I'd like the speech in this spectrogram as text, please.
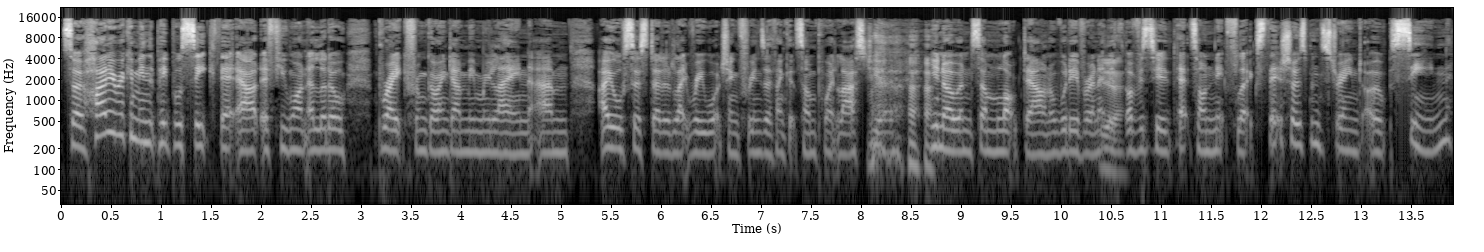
So highly recommend that people seek that out if you want a little break from going down memory lane. Um, I also started like rewatching Friends, I think at some point last year, you know, in some lockdown or whatever. And Yeah. obviously that's on Netflix. That show's been streamed, seen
